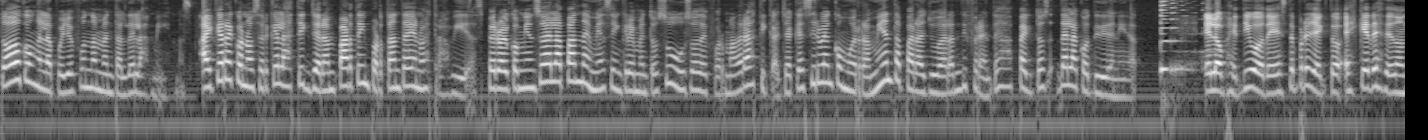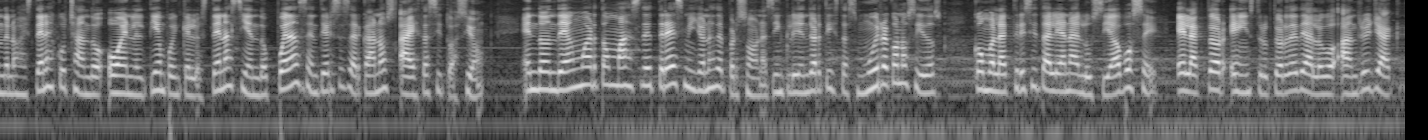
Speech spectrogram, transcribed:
todo con el apoyo fundamental de las mismas. Hay que reconocer que las TIC ya eran parte importante de nuestras vidas, pero al comienzo de la pandemia se incrementó su uso de forma drástica, ya que sirven como herramienta para ayudar en diferentes aspectos de la cotidianidad. El objetivo de este proyecto es que desde donde nos estén escuchando o en el tiempo en que lo estén haciendo puedan sentirse cercanos a esta situación en donde han muerto más de 3 millones de personas, incluyendo artistas muy reconocidos como la actriz italiana Lucia Bosé, el actor e instructor de diálogo Andrew Jack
